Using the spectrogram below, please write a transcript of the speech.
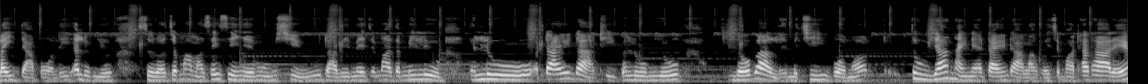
လိုက်တာပေါ့လေအဲ့လိုမျိုးဆိုတော့ကျမမှာစိတ်ဆင်ရဲမှုမရှိဘူးဒါပေမဲ့ကျမသမီးလေးကိုဘလို့အတိုင်းအတာအထိဘလို့မျိုးလောဘလည်းမကြည့်ဘူးပေါ့နော်သူရနိုင်တဲ့အတိုင်းအတာလောက်ပဲကျမထားထားတယ်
